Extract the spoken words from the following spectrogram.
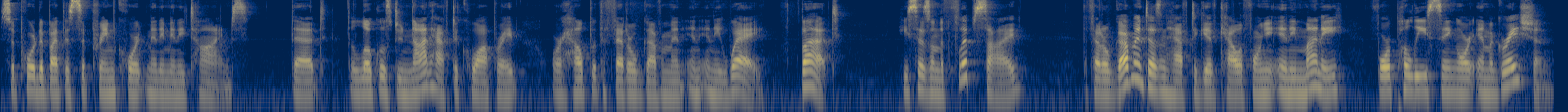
supported by the Supreme Court many, many times, that the locals do not have to cooperate or help with the federal government in any way. But he says on the flip side, the federal government doesn't have to give California any money for policing or immigration.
